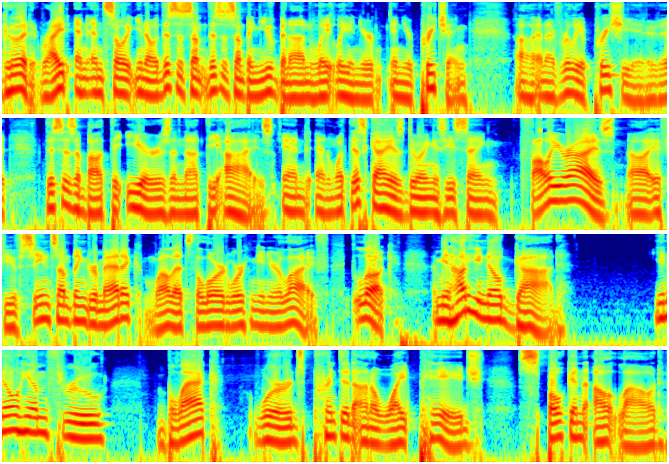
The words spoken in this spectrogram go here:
good, right? And and so you know this is some this is something you've been on lately in your in your preaching, uh, and I've really appreciated it. This is about the ears and not the eyes. And and what this guy is doing is he's saying, follow your eyes. Uh, if you've seen something dramatic, well, that's the Lord working in your life. Look, I mean, how do you know God? You know Him through black words printed on a white page, spoken out loud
